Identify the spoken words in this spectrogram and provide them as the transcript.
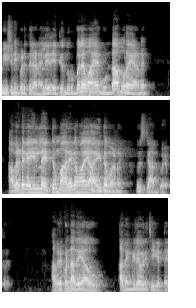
ഭീഷണിപ്പെടുത്തലാണ് അല്ലെങ്കിൽ ഏറ്റവും ദുർബലമായ ഗുണ്ടാമുറയാണ് അവരുടെ കയ്യിലുള്ള ഏറ്റവും മാരകമായ ആയുധമാണ് ഒരു സ്റ്റാമ്പ് പേപ്പർ. അവരെ കൊണ്ട് അതേ ആവൂ അതെങ്കിലും അവർ ചെയ്യട്ടെ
